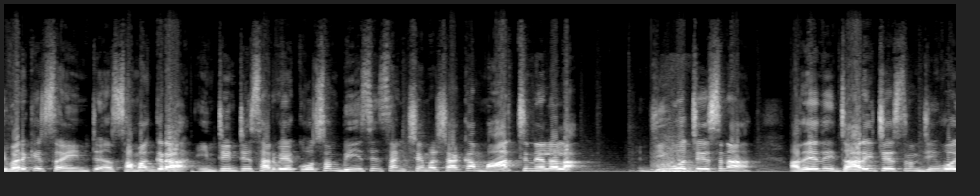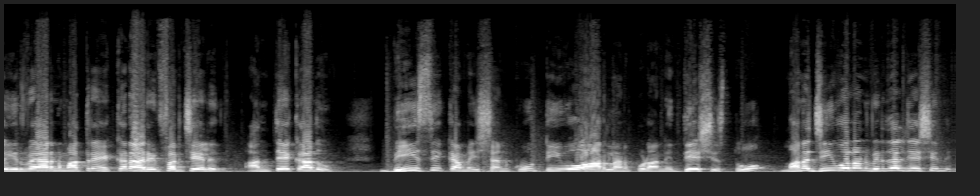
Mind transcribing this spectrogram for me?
చివరికి ఇంటి- సమగ్ర ఇంటింటి సర్వే కోసం బీసీ సంక్షేమ శాఖ మార్చి నెలల జీవో చేసిన అదేది జారీ చేసిన జీవో ఇరవై ఆరును మాత్రం ఎక్కడా రిఫర్ చేయలేదు. అంతేకాదు బీసీ కమిషన్కు టీఓఆర్లను కూడా నిర్దేశిస్తూ మన జీవోలను విడుదల చేసింది.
